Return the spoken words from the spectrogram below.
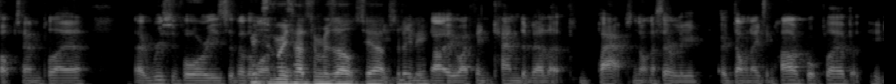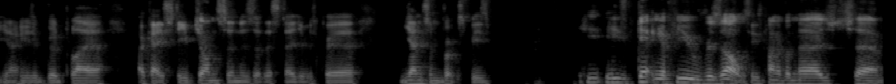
top 10 player. Uh, Ruusuvuori's another one. Ruusuvuori's had some results, yeah, absolutely. Who I think can develop, perhaps not necessarily a, a dominating hardcourt player, but you know he's a good player. Okay, Steve Johnson is at this stage of his career. Jenson Brooksby's he, he's getting a few results. He's kind of emerged um,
